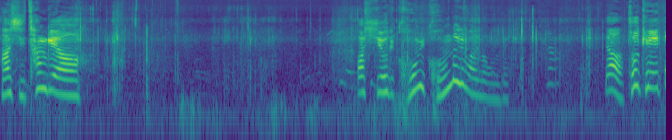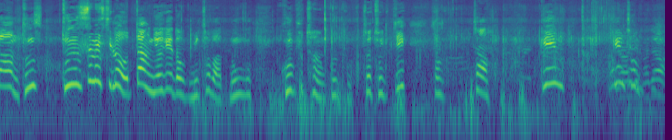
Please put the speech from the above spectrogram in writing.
아씨, 참개야. 아씨, 여기 거미 겁나게 많이 나오는데. 야, 저 걔 일단 등, 등 스매시로 딱 여기에다 밀쳐봐. 농구, 골프처럼, 골프. 저, 저 있지? 자, 자, 게임, 게임 쳐. 가자.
